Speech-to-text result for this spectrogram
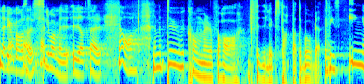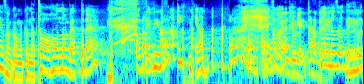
när det bara så här slår mig i att så här, ja, nej men du kommer att få ha Philips pappa till bordet. Det finns ingen som kommer kunna ta honom bättre och det finns ingen Ja, Som- hade väldigt roligt. Det hade Nej, men alltså, det- och-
